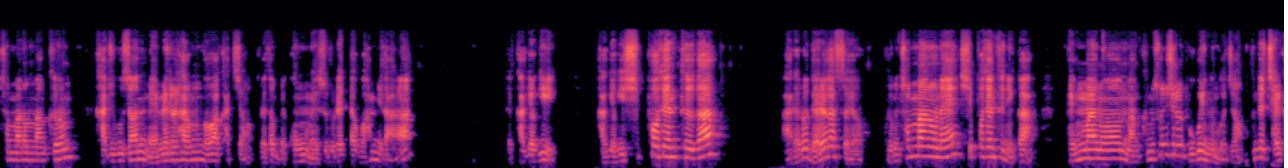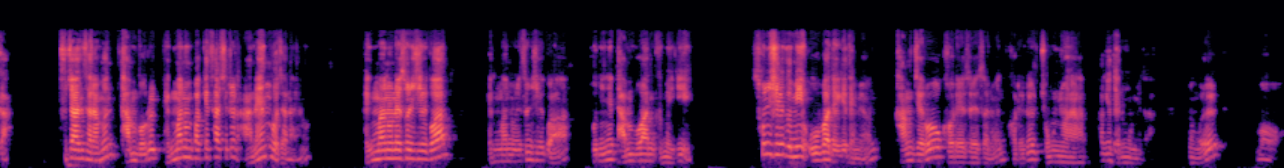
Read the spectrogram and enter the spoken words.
1000만 원만큼 가지고선 매매를 하는 것과 같죠. 그래서 공매수를 했다고 합니다. 가격이 가격이 10%가 아래로 내려갔어요. 그러면 1000만 원에 10%니까 100만 원만큼 손실을 보고 있는 거죠. 근데 제가 투자한 사람은 담보를 100만 원밖에 사실은 안 한 거잖아요. 100만 원의 손실과 100만 원의 손실과 본인이 담보한 금액이 손실금이 over되게 되면 강제로 거래소에서는 거래를 종료하게 되는 겁니다. 이런 걸뭐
